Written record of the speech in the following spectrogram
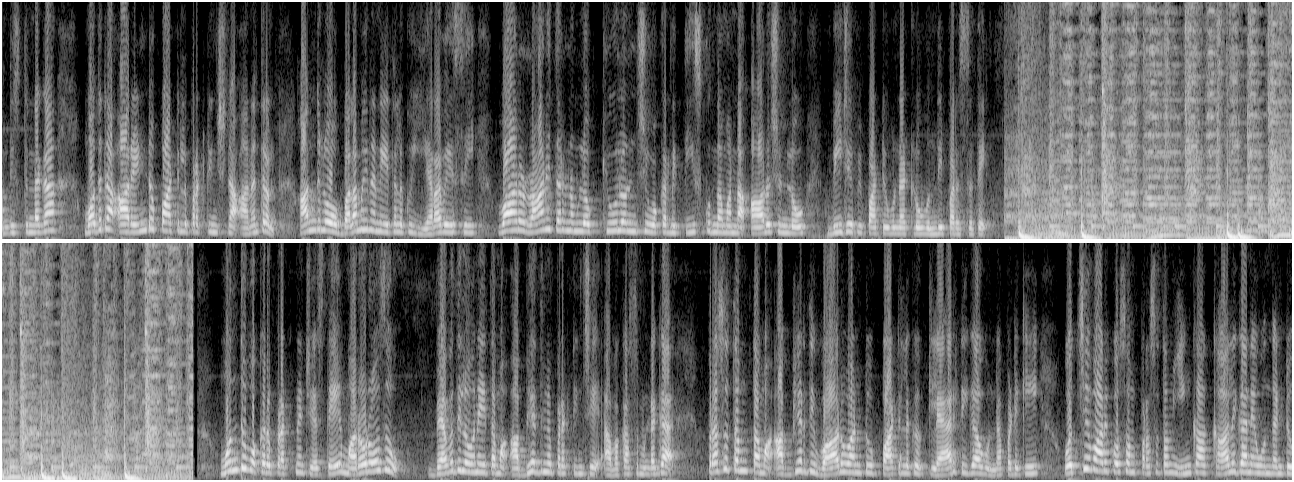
అందిస్తుండగా మొదట ఆ రెండు పార్టీలు ప్రకటించిన అనంతరం అందులో బలమైన నేతలకు ఎరవేసి వారు రాని తరుణంలో క్యూలో నుంచి ఒకరిని తీసుకుందామన్న ఆలోచనలో బీజేపీ పార్టీ ఉన్నట్లు ఉంది పరిస్థితి. ముందు ఒకరు ప్రకటన చేస్తే మరో రోజు వ్యవధిలోనే తమ అభ్యర్థిని ప్రకటించే అవకాశం ఉండగా ప్రస్తుతం తమ అభ్యర్థి వారు అంటూ పార్టీలకు క్లారిటీగా ఉన్నప్పటికీ వచ్చే వారి కోసం ప్రస్తుతం ఇంకా ఖాళీగానే ఉందంటూ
